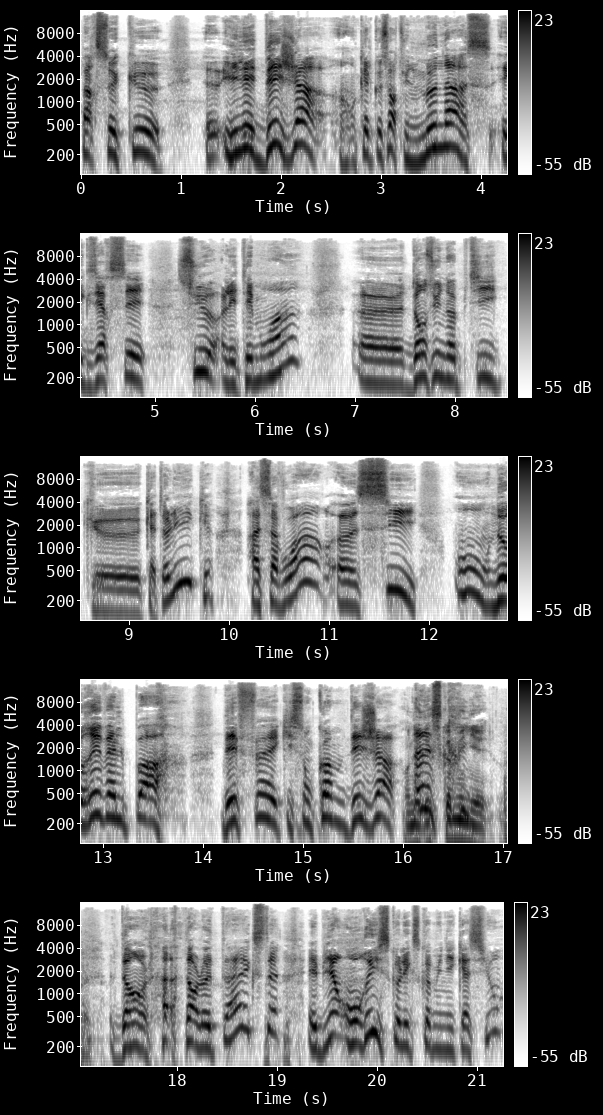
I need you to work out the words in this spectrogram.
parce que euh, il est déjà, en quelque sorte, une menace exercée sur les témoins, euh, dans une optique euh, catholique, à savoir si on ne révèle pas des faits qui sont comme déjà on est inscrits dans, dans le texte, eh bien, on risque l'excommunication,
